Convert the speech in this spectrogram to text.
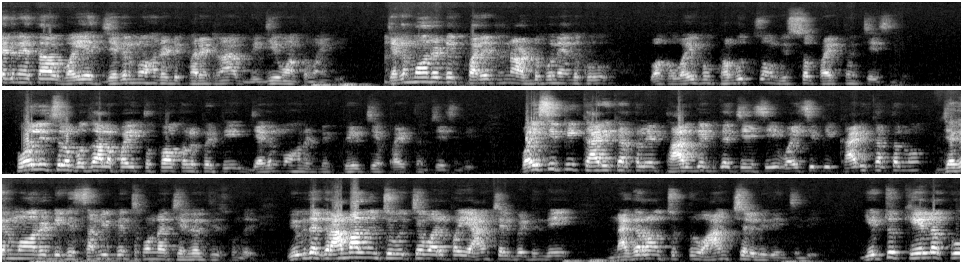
అధినేత వైఎస్ జగన్మోహన్ రెడ్డి పర్యటన విజయవంతమైంది. జగన్మోహన్ రెడ్డి పర్యటన అడ్డుకునేందుకు ఒకవైపు ప్రభుత్వం విశ్వ ప్రయత్నం చేసింది. పోలీసుల భుజాలపై తుపాకులు పెట్టి జగన్మోహన్ రెడ్డిని పేల్చే ప్రయత్నం చేసింది. వైసీపీ కార్యకర్తలే టార్గెట్గా చేసి వైసీపీ కార్యకర్తలను జగన్మోహన్ రెడ్డికి సమీపించకుండా చర్యలు తీసుకుంది. వివిధ గ్రామాల నుంచి వచ్చే వారిపై ఆంక్షలు పెట్టింది. నగరం చుట్టూ ఆంక్షలు విధించింది. ఎటుకేళ్ళకు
